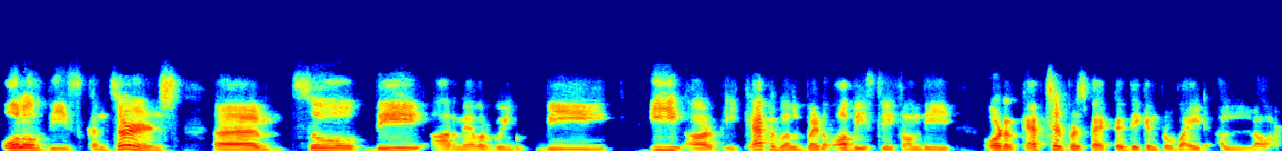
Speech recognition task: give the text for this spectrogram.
all of these concerns. Um, so they are never going to be ERP capable, but obviously from the order capture perspective, they can provide a lot.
